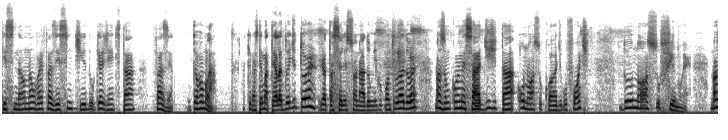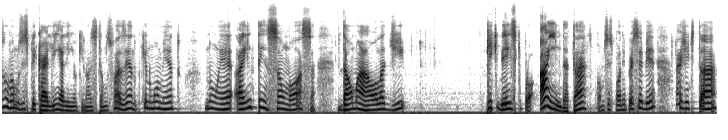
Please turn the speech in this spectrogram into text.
Porque senão não vai fazer sentido o que a gente está fazendo. Então vamos lá. Aqui nós temos a tela do editor, já está selecionado o microcontrolador. Nós vamos começar a digitar o nosso código fonte do nosso firmware. Nós não vamos explicar linha a linha o que nós estamos fazendo, porque no momento não é a intenção nossa dar uma aula de PicBasic Pro ainda, tá? Como vocês podem perceber, a gente está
